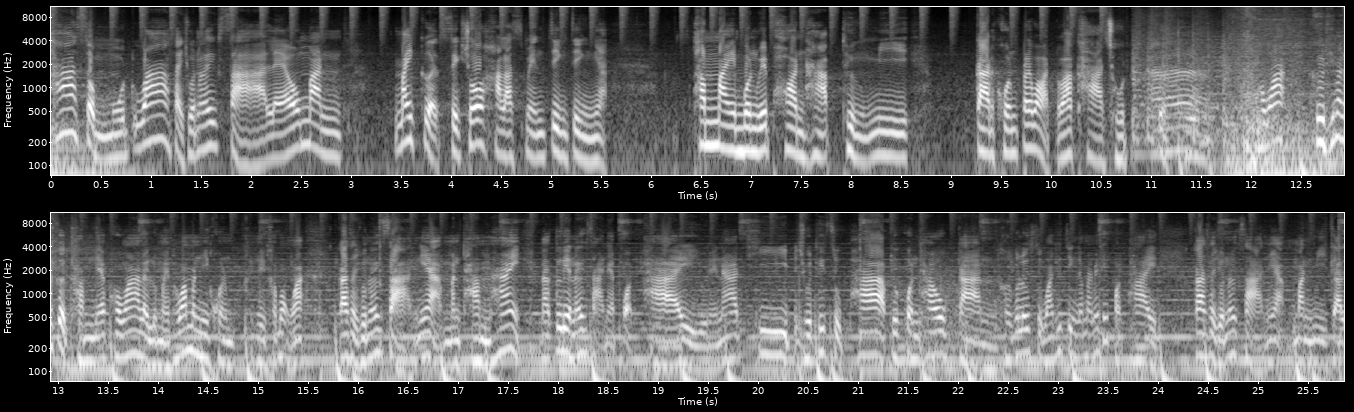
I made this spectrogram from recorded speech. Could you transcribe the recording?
ถ้าสมมุติว่าใส่ชุดนักศึกษาแล้วมันไม่เกิด sexual harassment จริง ๆ เนี่ยทำไมบนเว็บพรฮับถึงมีการค้นประวัติว่าคาชุดเกิดขึ้นเพราะว่า คือที่มันเกิดคำเนี้ยเพราะว่าอะไรรู้ไหมเพราะว่ามันมีคนเขาบอกว่าการใส่ชุดนักศึกษาเนี่ยมันทำให้นักเรียนนักศึกษาเนี่ยปลอดภัยอยู่ในหน้าที่เป็นชุดที่สุภาพ ทุกคนเท่ากันเขาก็เลยรู้สึกว่าที่จริงแล้วมันไม่ได้ปลอดภัย การใส่ชุดนักศึกษาเนี่ยมันมีการ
